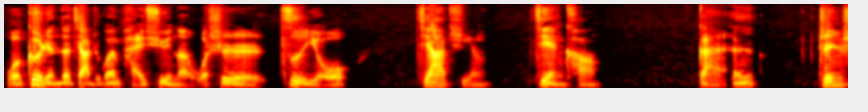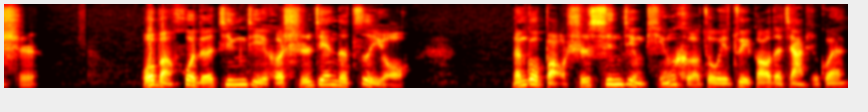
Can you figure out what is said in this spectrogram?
我个人的价值观排序呢，我是自由、家庭、健康、感恩、真实。我把获得经济和时间的自由，能够保持心境平和作为最高的价值观。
